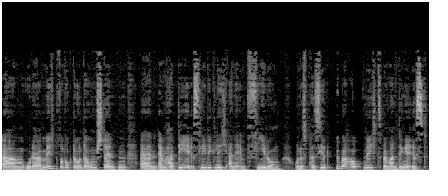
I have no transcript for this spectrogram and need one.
ähm, oder Milchprodukte unter Umständen. Ein MHD ist lediglich eine Empfehlung und es passiert überhaupt nichts, wenn man Dinge isst,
